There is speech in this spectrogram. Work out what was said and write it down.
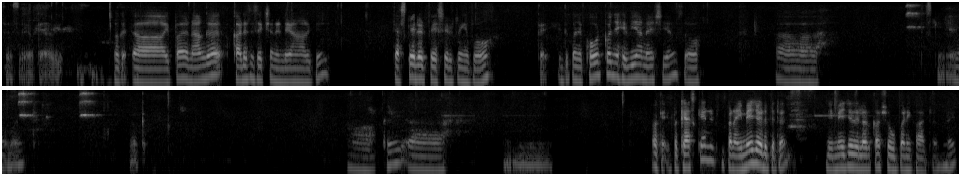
சரி சரி ஓகே ஓகே இப்போ நாங்கள் கடைசி செக்ஷன் இந்தியா நாளுக்கு கேஸ்கேடட் ஃபேஸ் ஃபில்டரிங் இப்போ ஓகே இது கொஞ்சம் கோட் கொஞ்சம் ஹெவியான விஷயம் so moment okay okay okay இப்போ கேஸ்கேட் இப்போ நான் இமேஜ் எடுத்துட்டேன். இந்த இமேஜ் இதில் இருக்கா ஷோ பண்ணி காட்டுறேன் ரைட்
